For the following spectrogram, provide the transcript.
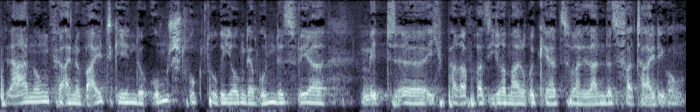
Planung für eine weitgehende Umstrukturierung der Bundeswehr mit, äh, ich paraphrasiere mal, Rückkehr zur Landesverteidigung.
